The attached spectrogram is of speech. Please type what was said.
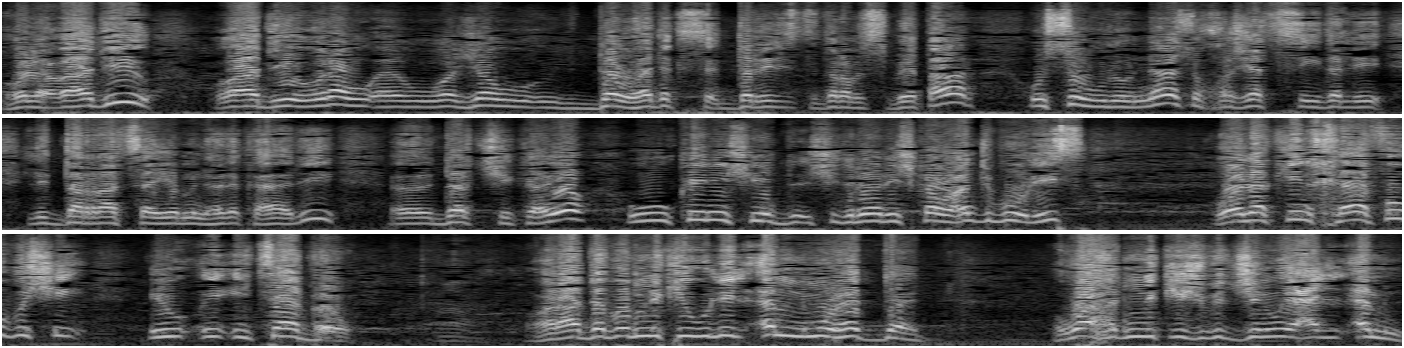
وهادي وهادي وراه وجاو داو هذاك الدري اللي تضرب السبيطار وسولوا الناس وخرجت السيدة اللي اللي ضرات هي من هذاك هادي آه، دارت شكاية وكاينين شي شي دراري شكاو عند البوليس ولكن خافوا باش يتابعوا. راه دابا ملي كيولي الأمن مهدد. واحد ملي كيجبد جنوي على الأمن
